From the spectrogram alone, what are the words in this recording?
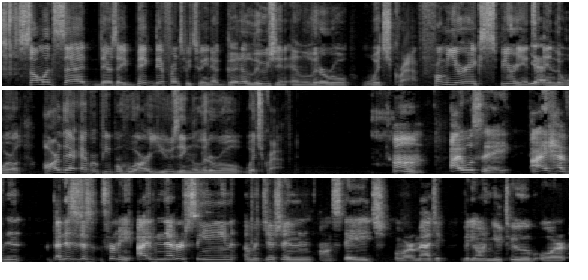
Someone said there's a big difference between a good illusion and literal witchcraft. From your experience yeah. in the world, are there ever people who are using literal witchcraft? Um, I will say I have. N- and this is just for me. I've never seen a magician on stage or a magic video on YouTube or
